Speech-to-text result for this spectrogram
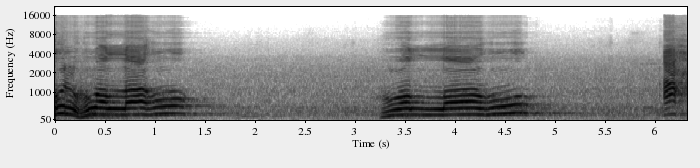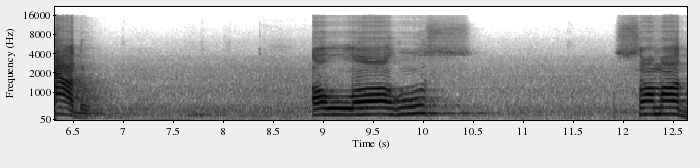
Qul huwallahu huwallahu ahad. Allahu samad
